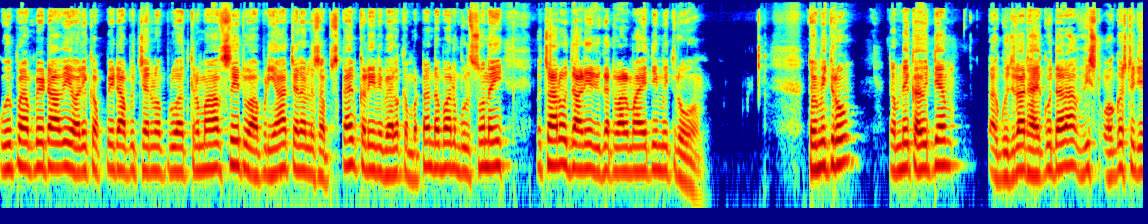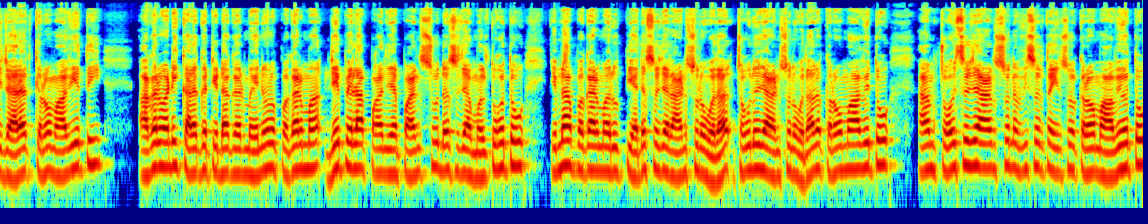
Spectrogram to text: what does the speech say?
કોઈ પણ અપડેટ આવે હરેક અપડેટ આપણી ચેનલમાં પૂરત કરવામાં આવશે, તો આપણી આ ચેનલને સબસ્ક્રાઈબ કરીને વેલકમ બટન દબાવવાનું ભૂલશો નહીં. તો ચાલો જાણીએ વિગતવાર માહિતી મિત્રો. તો મિત્રો, તમને કહ્યું તેમ, ગુજરાત હાઈકોર્ટ દ્વારા વીસ ઓગસ્ટ જે જાહેરાત કરવામાં આવી હતી આંગણવાડી કાર્યકર ટેડાગર મહિનાનો પગારમાં જે પહેલાં પાંચ હજાર પાંચસો દસ હજાર મળતો હતો, તેમના પગારમાં રૂપિયા દસ હજાર આઠસોનો વધારો, ચૌદ હજાર આઠસોનો વધારો કરવામાં આવ્યો હતો. આમ ચોવીસ હજાર આઠસો ને વીસ હજાર ત્રણસો કરવામાં આવ્યો હતો.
